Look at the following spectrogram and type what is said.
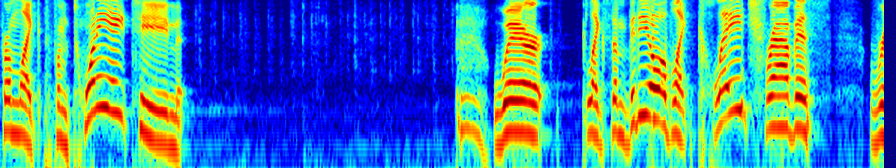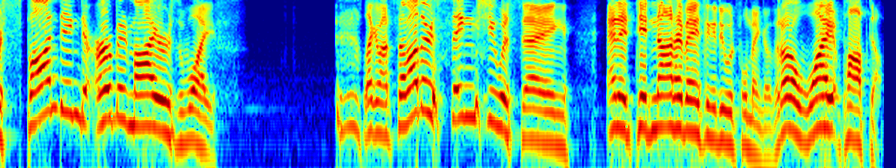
from like from 2018 where like some video of like Clay Travis responding to Urban Meyer's wife. Like about some other thing she was saying, and it did not have anything to do with flamingos. I don't know why it popped up.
